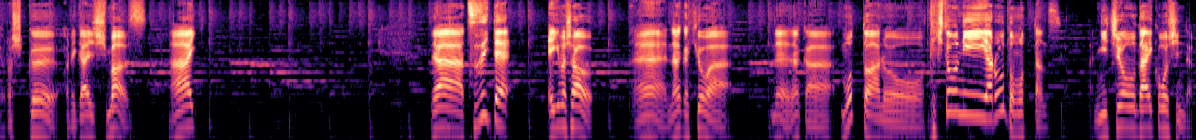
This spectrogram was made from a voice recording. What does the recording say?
よろしくお願いします。はい。じゃあ、続いて、いきましょう。ねなんか今日は、ねなんか、もっとあの適当にやろうと思ったんですよ。日曜大行進だか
